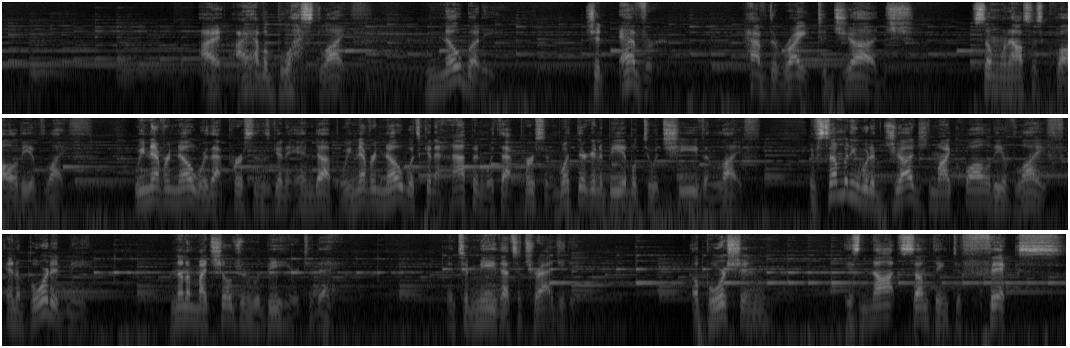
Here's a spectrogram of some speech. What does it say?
I, I have a blessed life. Nobody should ever have the right to judge someone else's quality of life. We never know where that person is going to end up. We never know what's going to happen with that person, what they're going to be able to achieve in life. If somebody would have judged my quality of life and aborted me, none of my children would be here today. And to me, that's a tragedy. Abortion is not something to fix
